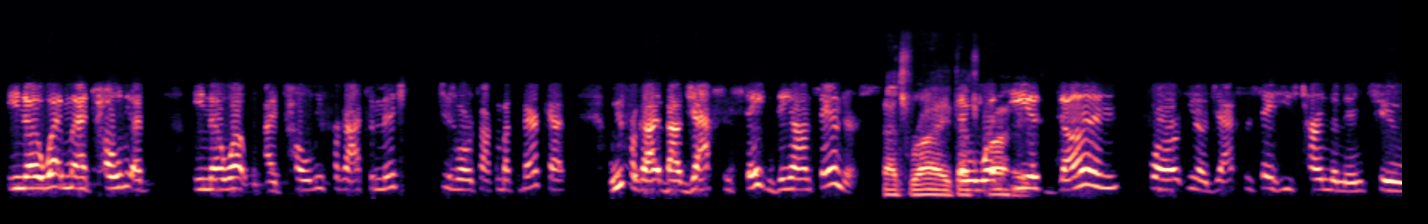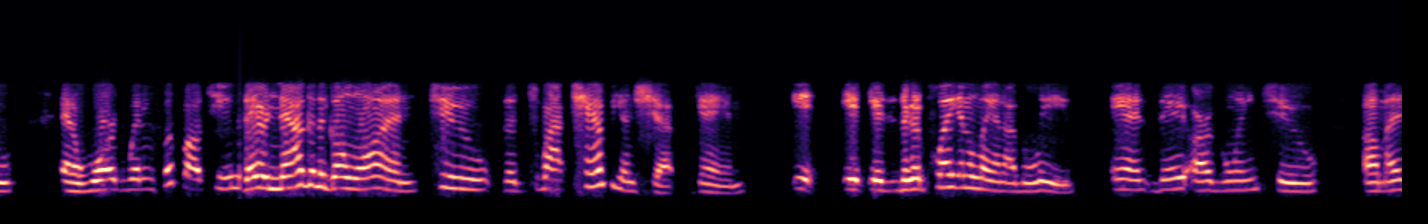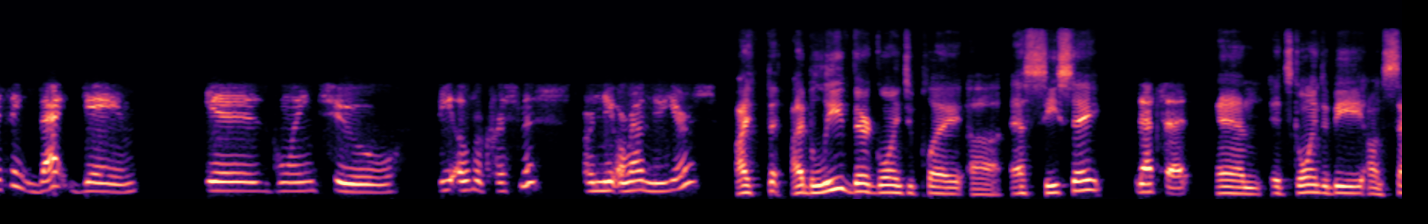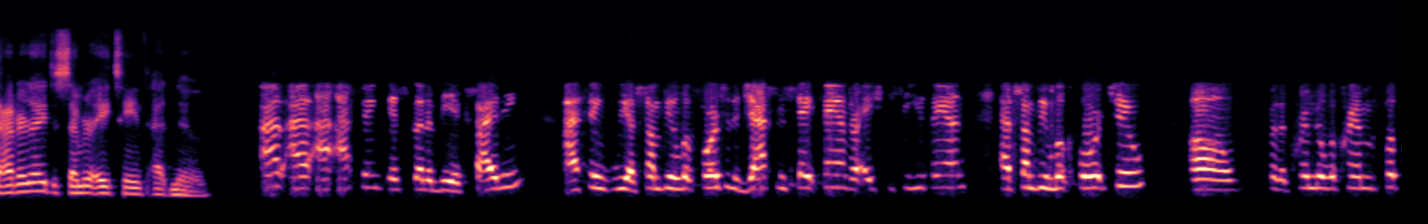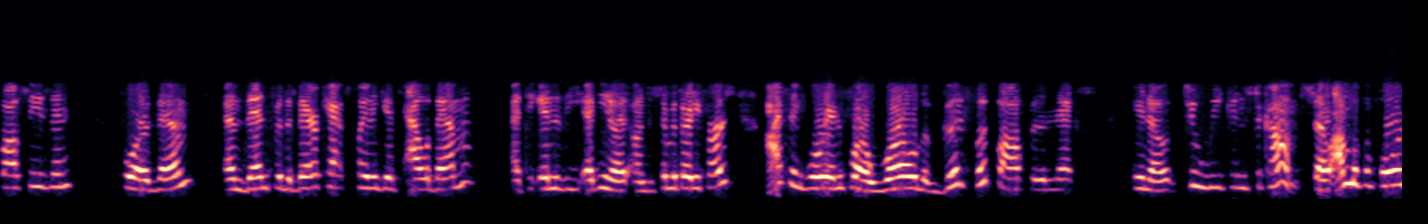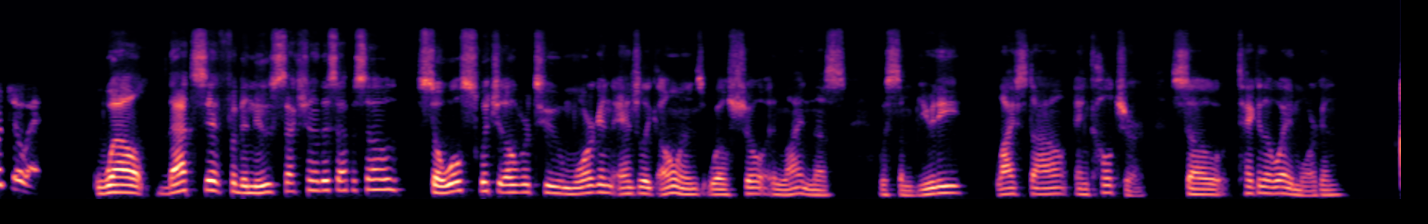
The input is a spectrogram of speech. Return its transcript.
You know what? I totally I you know what? I totally forgot to mention when we're talking about the Bearcats. We forgot about Jackson State and Deion Sanders. That's right. That's and what right. he has done for you know Jackson State, he's turned them into an award-winning football team. They are now going to go on to the SWAC championship game. It it is they're going to play in Atlanta, I believe, and they are going to. Um, I think that game is going to be over Christmas or new, around New Year's. I th- I believe they're going to play uh, SC State. That's it. And it's going to be on Saturday, December 18th at noon. I, I, I think it's going to be exciting. I think we have something to look forward to. The Jackson State fans or HBCU fans have something to look forward to um, for the creme de la creme football season for them. And then for the Bearcats playing against Alabama at the end of the, you know, on December 31st, I think we're in for a world of good football for the next, you know, two weekends to come. So I'm looking forward to it. Well, that's it for the news section of this episode. So we'll switch it over to Morgan Angelique Owens, where she'll enlighten us with some beauty, lifestyle, and culture. So take it away, Morgan.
